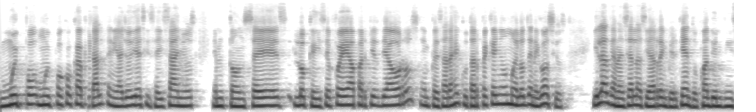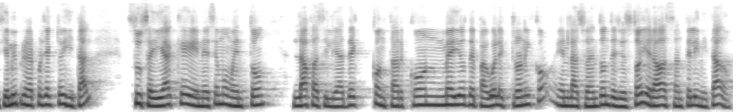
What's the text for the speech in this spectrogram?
muy, muy poco capital, tenía yo 16 años, entonces lo que hice fue a partir de ahorros empezar a ejecutar pequeños modelos de negocios y las ganancias las iba reinvirtiendo. Cuando inicié mi primer proyecto digital, sucedía que en ese momento la facilidad de contar con medios de pago electrónico en la ciudad en donde yo estoy era bastante limitado.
